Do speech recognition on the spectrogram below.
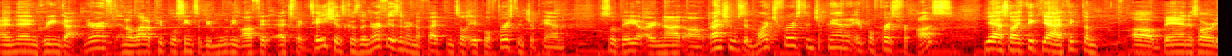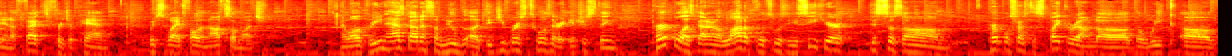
and then green got nerfed, and a lot of people seem to be moving off it expectations because the nerf isn't in effect until April 1st in Japan, so they are not. Um, actually, was it March 1st in Japan and April 1st for us? Yeah, so I think yeah, I think the uh, ban is already in effect for Japan, which is why it's fallen off so much. And while Green has gotten some new uh, Digiburst tools that are interesting, Purple has gotten a lot of cool tools. And you see here, this was um, Purple starts to spike around uh, the week of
